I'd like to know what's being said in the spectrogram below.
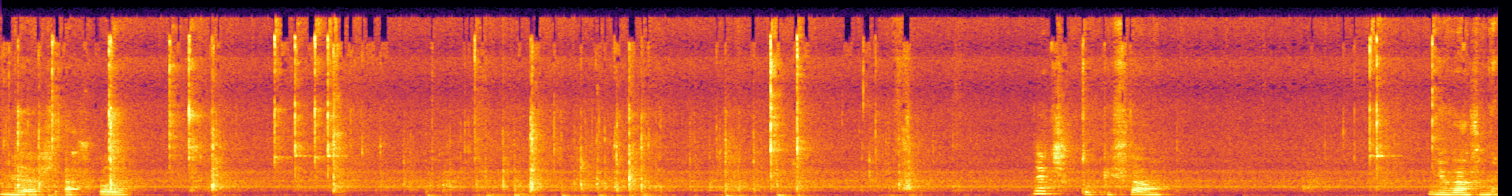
Nie da się, a szkoda. Jak się to pisało? Nieważne.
